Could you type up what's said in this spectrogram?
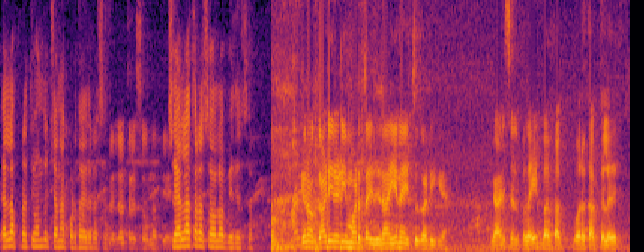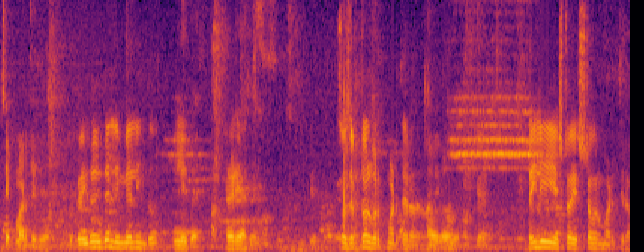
ಎಲ್ಲ ಪ್ರತಿಯೊಂದು ಚೆನ್ನಾಗಿ ಕೊಡ್ತಾ ಇದ್ದಾರೆ ಸರ್ ಎಲ್ಲ ಥರ ಸೌಲಭ್ಯ ಸೊ ಎಲ್ಲ ಥರ ಸೌಲಭ್ಯ ಇದೆ ಸರ್ ಏನೋ ಗಾಡಿ ರೆಡಿ ಮಾಡ್ತಾ ಇದ್ದೀರಾ? ಏನಾಯ್ತು ಗಾಡಿಗೆ? ಗಾಡಿ ಸ್ವಲ್ಪ ಲೈಟ್ ಬರ್ಕ್ ಆಗ್ ವರ್ಕ್ ಆಗ್ತಿಲ್ಲ ಅದಕ್ಕೆ ಚೆಕ್ ಮಾಡ್ತಿದ್ವಿ. ಓಕೆ ಇದು ಇದೆ ಇಲ್ಲಿ ಮೇಲಿಂದು ಇಲ್ಲಿದೆ ರೆಡಿ ಆಗ್ತದೆ. ಸೊ ಜೆಪ್ಟೋಲ್ ವರ್ಕ್ ಮಾಡ್ತಾ ಇರೋದಲ್ಲ ಓಕೆ ಡೈಲಿ ಎಷ್ಟು ಎಷ್ಟು ಅವರ್ ಮಾಡ್ತೀರಾ?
